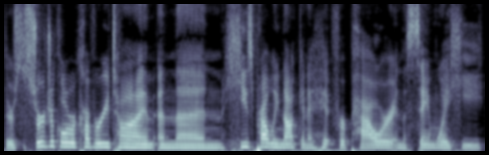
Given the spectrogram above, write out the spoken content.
there's the surgical recovery time, and then he's probably not going to hit for power in the same way he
